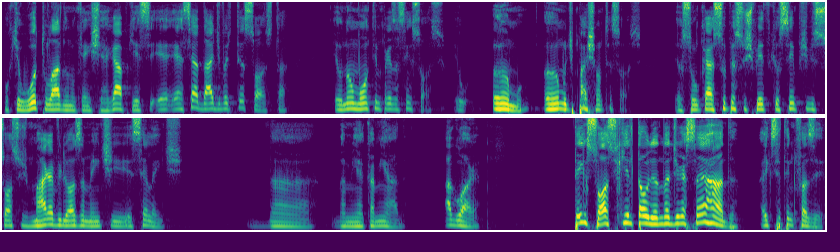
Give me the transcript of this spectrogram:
Porque o outro lado não quer enxergar? Porque esse- essa é a dádiva de ter sócio, tá? Eu não monto empresa sem sócio. Eu amo, amo de paixão ter sócio. Eu sou um cara super suspeito porque eu sempre tive sócios maravilhosamente excelentes na, na minha caminhada. Agora, tem sócio que ele está olhando na direção errada. Aí o que você tem que fazer?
